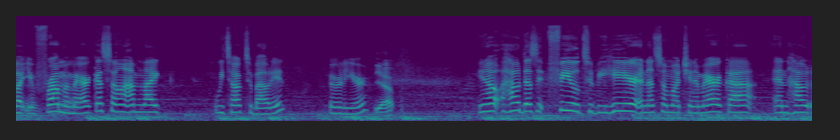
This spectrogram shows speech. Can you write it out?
but you're from America. So I'm like, we talked about it earlier. Yep. You know, how does it feel to be here and not so much in America? And how,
